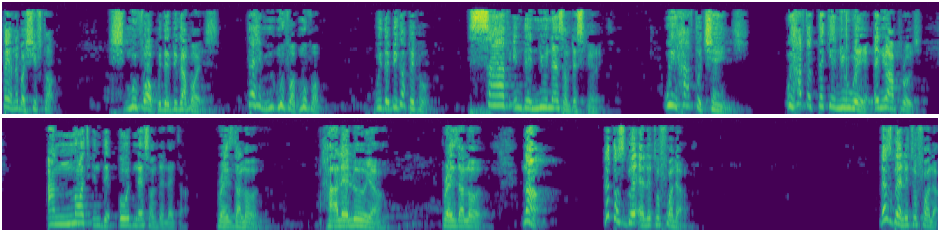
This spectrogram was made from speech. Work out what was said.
Tell your neighbor shift up. Move up with the bigger boys. Tell him move up, move up with the bigger people. Serve in the newness of the spirit. We have to change. We have to take a new way, a new approach and not in the oldness of the letter. Praise the Lord. Hallelujah. Praise the Lord. Now, let us go a little further. Let's go a little further.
